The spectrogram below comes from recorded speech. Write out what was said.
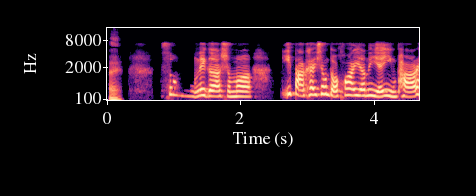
哎，送那个什么，一打开像朵花一样的眼影盘儿。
